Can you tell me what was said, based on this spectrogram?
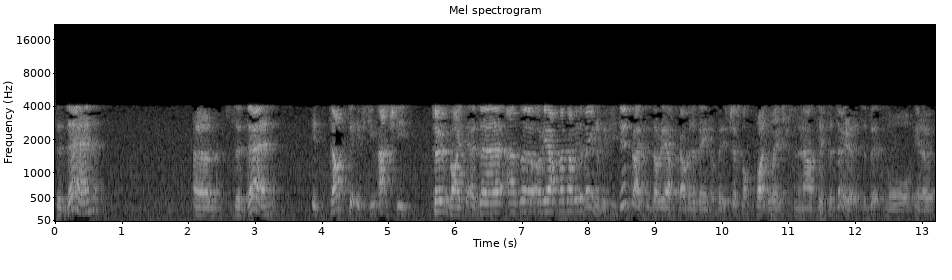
So then, um, so then, it's darker if you actually don't write it as a as a Oriach But if you did write it as Oriach but it's just not quite the way it's written in our Sefer Torah. It's a bit more, you know,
